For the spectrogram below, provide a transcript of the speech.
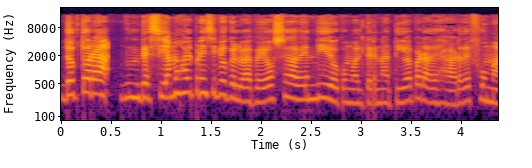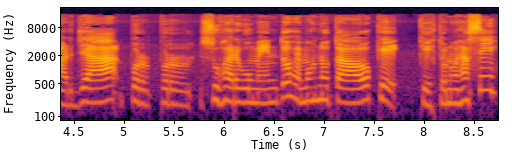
Doctora, decíamos al principio que el vapeo se ha vendido como alternativa para dejar de fumar. Ya por, por sus argumentos hemos notado que, que esto no es así.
